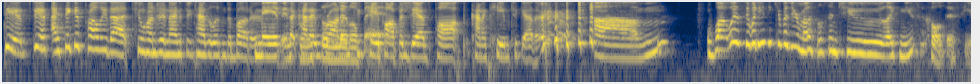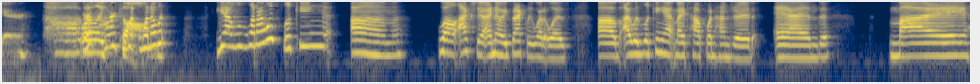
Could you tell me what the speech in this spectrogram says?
Dance, dance. I think it's probably that 293 times I listened to Butter May have that kind of brought into K-pop and dance pop kind of came together. Um, what was what do you think was your most listened to like musical this year? or like, when I song. was yeah well when i was looking um well actually i know exactly what it was um i was looking at my top 100 and my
